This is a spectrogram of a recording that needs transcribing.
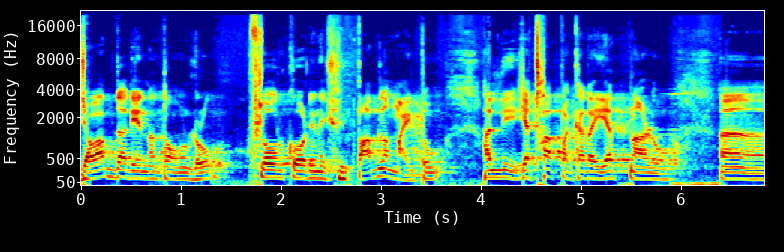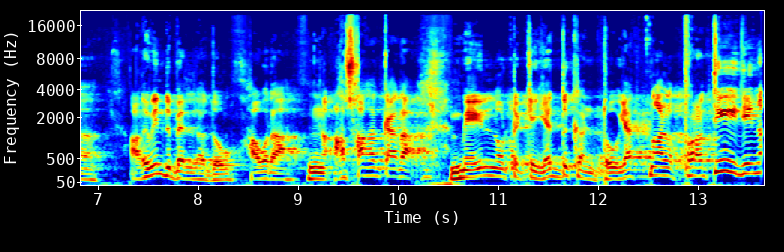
ಜವಾಬ್ದಾರಿಯನ್ನು ತಗೊಂಡ್ರು. ಫ್ಲೋರ್ ಕೋಆರ್ಡಿನೇಷನ್ ಪ್ರಾಬ್ಲಮ್ ಆಯಿತು. ಅಲ್ಲಿ ಯಥಾ ಪ್ರಕಾರ ಯತ್ನಾಳು ಅರವಿಂದ್ ಬೆಲ್ಲದು ಅವರ ಅಸಹಕಾರ ಮೇಲ್ನೋಟಕ್ಕೆ ಎದ್ದು ಕಂಡು ಯತ್ನಾಳ್ ಪ್ರತಿದಿನ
